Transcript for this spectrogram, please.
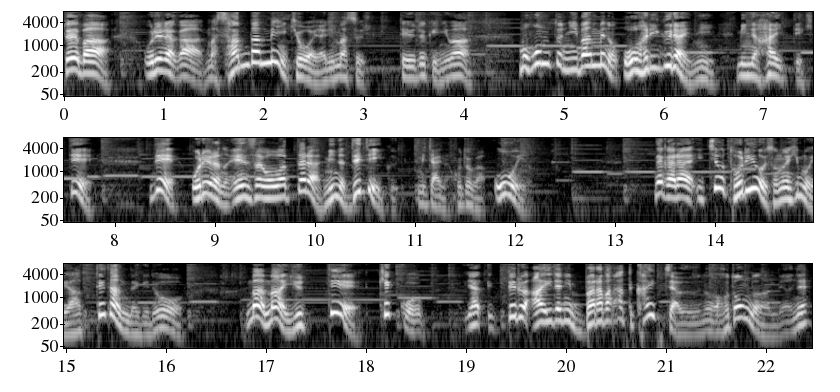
例えば、俺らが、まあ、3番目に今日はやりますっていう時には、もうほんと2番目の終わりぐらいにみんな入ってきて、で、俺らの演奏が終わったらみんな出ていくみたいなことが多いの。だから一応鳥をその日もやってたんだけど、まあまあ言って結構やってる間にバラバラって帰っちゃうのがほとんどなんだよね。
